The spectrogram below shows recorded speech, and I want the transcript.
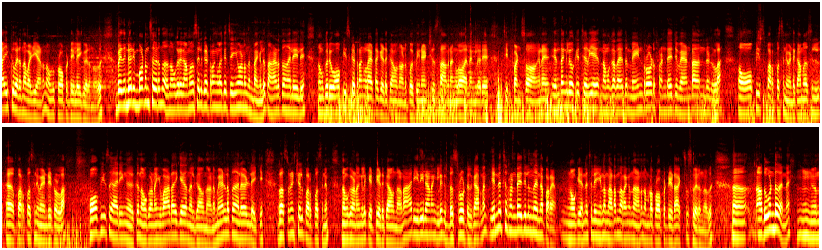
ബൈക്ക് വരുന്ന വഴിയാണ് നമുക്ക് പ്രോപ്പർട്ടിയിലേക്ക് വരുന്നത്. അപ്പോൾ ഇതിന്റെ ഒരു ഇമ്പോർട്ടൻസ് വരുന്നത് നമുക്കൊരു കമേഴ്സ്യൽ കെട്ടിടങ്ങളൊക്കെ ചെയ്യുകയാണെന്നുണ്ടെങ്കിൽ താഴത്തെ നിലയിൽ നമുക്കൊരു ഓഫീസ് കെട്ടിടങ്ങളായിട്ടൊക്കെ എടുക്കാവുന്നതാണ്. ഇപ്പോൾ ഫിനാൻഷ്യൽ സ്ഥാപനങ്ങളോ അല്ലെങ്കിൽ ഒരു ചിറ്റ് ഫണ്ട്സോ അങ്ങനെ എന്തെങ്കിലുമൊക്കെ ചെറിയ നമുക്ക് അതായത് മെയിൻ റോഡ് ഫ്രണ്ടേജ് വേണ്ടതിനുള്ള ഓഫീസ് പർപ്പസിന് വേണ്ടി കമേഴ്സ്യൽ പർപ്പസിന് വേണ്ടിയിട്ടുള്ള ഓഫീസ് കാര്യങ്ങൾക്ക് നമുക്ക് വേണമെങ്കിൽ വാടകയ്ക്ക് നൽകാവുന്നതാണ്. മേളത്തെ നിലകളിലേക്ക് റെസിഡൻഷ്യൽ പർപ്പസിനും നമുക്ക് വേണമെങ്കിൽ കെട്ടിയെടുക്കാവുന്നതാണ്. ആ രീതിയിലാണെങ്കിൽ ബസ് റൂട്ടിൽ കാരണം എൻ എച്ച് ഫ്രണ്ടേജിൽ നിന്ന് തന്നെ പറയാം. നമുക്ക് എൻ എച്ചിൽ ഇങ്ങനെ നടന്നിറങ്ങുന്നതാണ് നമ്മുടെ പ്രോപ്പർട്ടിയുടെ ആക്സസ് വരുന്നത്. അതുകൊണ്ട് തന്നെ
